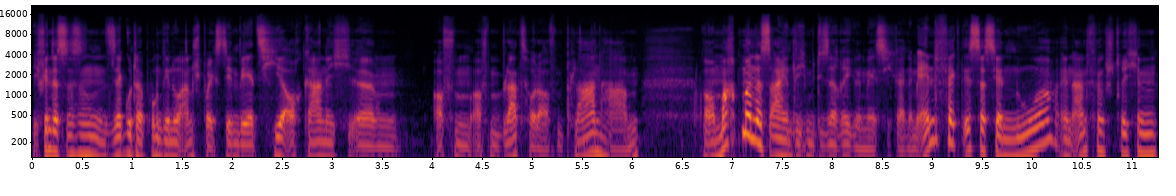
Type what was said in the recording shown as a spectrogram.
Ich finde, das ist ein sehr guter Punkt, den du ansprichst, den wir jetzt hier auch gar nicht ähm, auf, dem, auf dem Blatt oder auf dem Plan haben. Warum macht man das eigentlich mit dieser Regelmäßigkeit? Im Endeffekt ist das ja nur, in Anführungsstrichen,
